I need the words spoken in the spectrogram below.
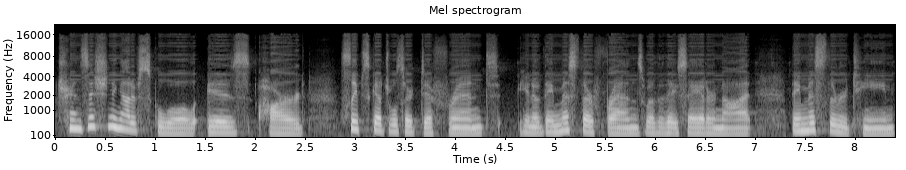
transitioning out of school is hard. Sleep schedules are different. You know, they miss their friends, whether they say it or not. They miss the routine.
